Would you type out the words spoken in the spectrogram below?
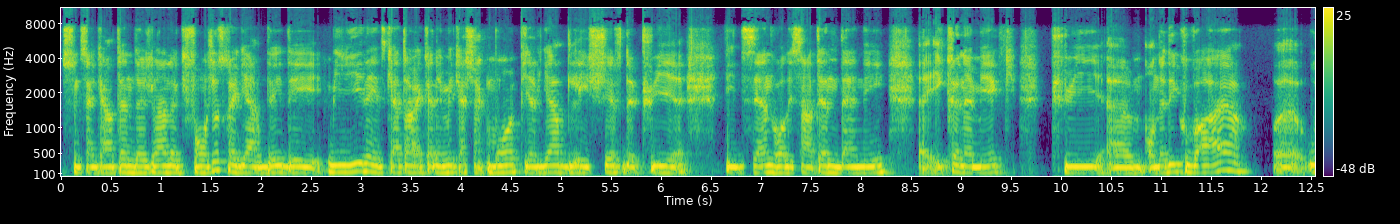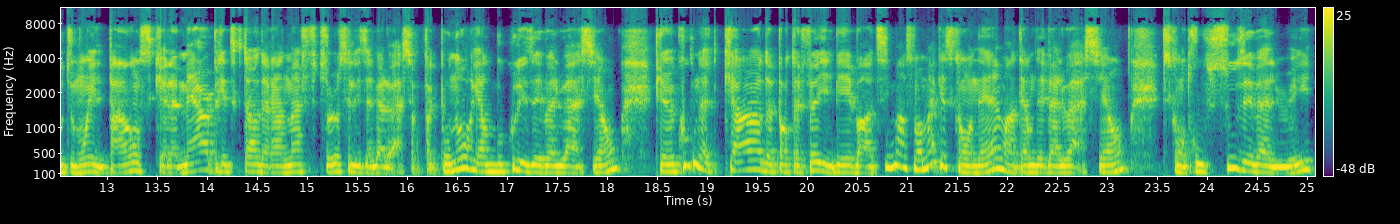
c'est une cinquantaine de gens là, qui font juste regarder des milliers d'indicateurs économiques à chaque mois, puis ils regardent les chiffres depuis euh, des dizaines, voire des centaines d'années économiques. Puis on a découvert euh, ou du moins ils pensent que le meilleur prédicteur de rendement futur, c'est les évaluations. Fait que pour nous, on regarde beaucoup les évaluations. Puis un coup que notre cœur de portefeuille est bien bâti, mais en ce moment, qu'est-ce qu'on aime en termes d'évaluation? Puis ce qu'on trouve sous-évalué,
